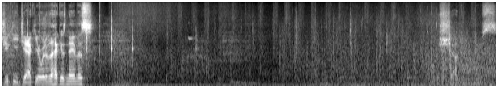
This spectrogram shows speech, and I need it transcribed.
Jicky Jackie or whatever the heck his name is. The shotgun use.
